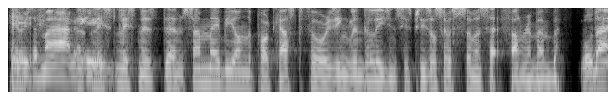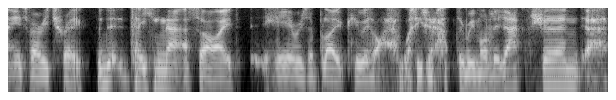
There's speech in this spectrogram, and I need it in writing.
here is a man who. Listeners, um, Sam may be on the podcast for his England allegiances, but he's also a Somerset fan, remember? Well, that is very true. Taking that aside, here is a bloke who is, oh, what's he to remodel his action, uh,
